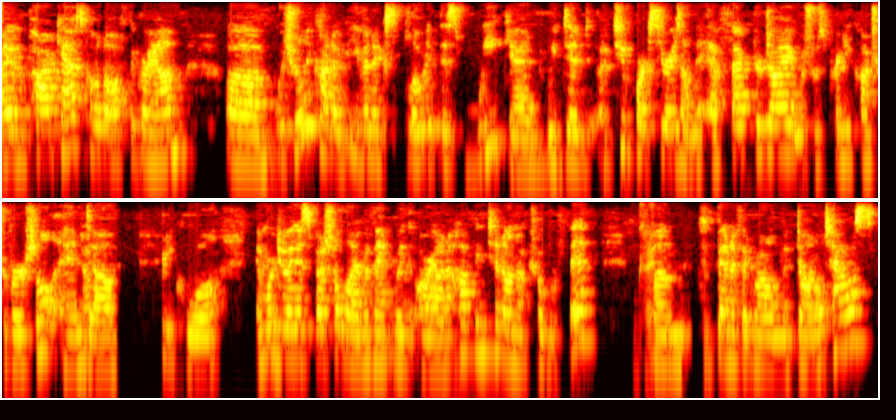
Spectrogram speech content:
I have a podcast called Off the Gram, um, which really kind of even exploded this weekend. We did a two part series on the F Factor diet, which was pretty controversial and yep. um, pretty cool. And we're doing a special live event with Arianna Huffington on October 5th okay. um, to benefit Ronald McDonald House.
